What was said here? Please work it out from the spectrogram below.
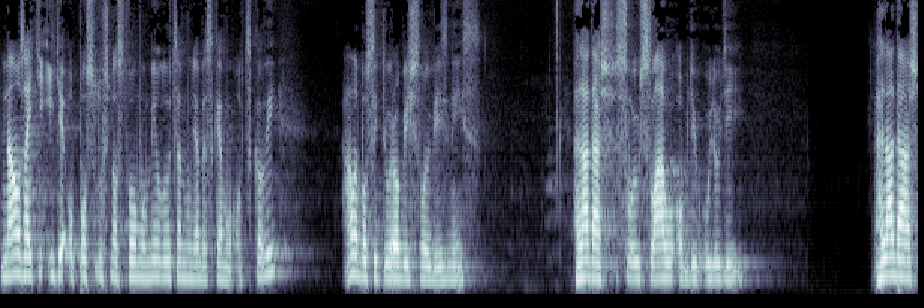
Naozaj ti ide o poslušnosť tvojmu milujúcemu nebeskému ockovi? Alebo si tu robíš svoj biznis? Hľadáš svoju slávu, obdiv u ľudí? Hľadáš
